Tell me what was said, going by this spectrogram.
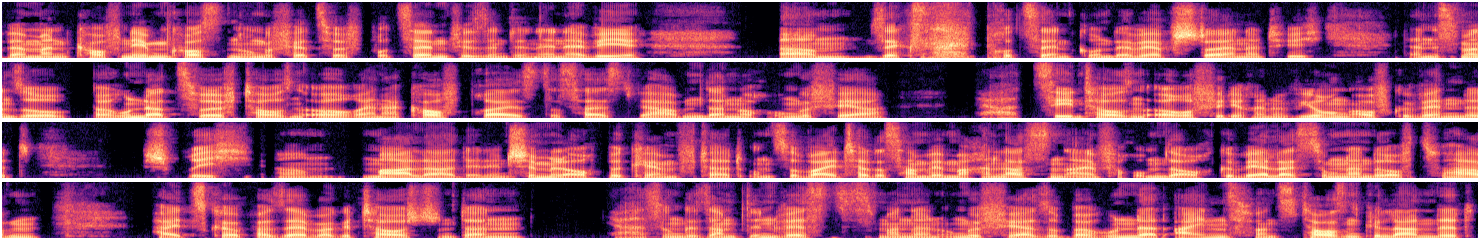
Wenn man Kaufnebenkosten ungefähr 12 Prozent, wir sind in NRW, ähm, 6,5 Prozent Grunderwerbsteuer natürlich, dann ist man so bei 112.000 Euro reiner Kaufpreis. Das heißt, wir haben dann noch ungefähr ja, 10.000 Euro für die Renovierung aufgewendet, sprich ähm, Maler, der den Schimmel auch bekämpft hat und so weiter. Das haben wir machen lassen, einfach um da auch Gewährleistungen dann drauf zu haben. Heizkörper selber getauscht und dann ja, so ein Gesamtinvest ist man dann ungefähr so bei 121.000 gelandet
